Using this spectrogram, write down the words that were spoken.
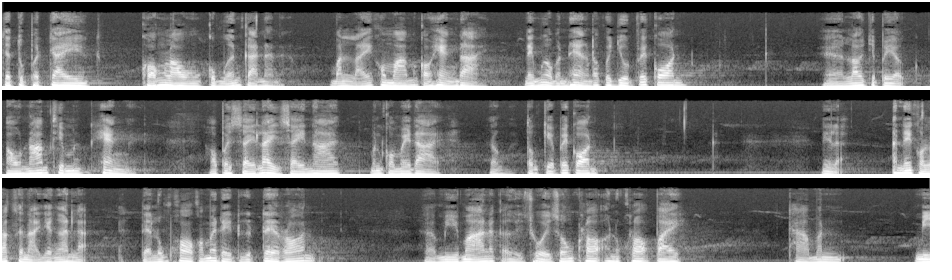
จะตุปัจจัยของเราก็เหมือนกันน่ะมันไหลเข้ามามันก็แห้งได้ ในเมื่อมันแห้งเราก็หยุดไว้ก่อนเราจะไปเอาน้ำที่มันแห้ง เอาไปใส่ไร่ใส่นามันก็ไม่ได้ ต้องต้องเก็บไว้ก่อน นี่แหละ อันนี้ก็ลักษณะอย่างนั้นแหละแต่หลวงพ่อก็ไม่ได้ดือดได้ร้อน มีมาแล้วก็เออช่วยสงเคราะห์อนุเคราะห์ไป ถ้ามันมี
